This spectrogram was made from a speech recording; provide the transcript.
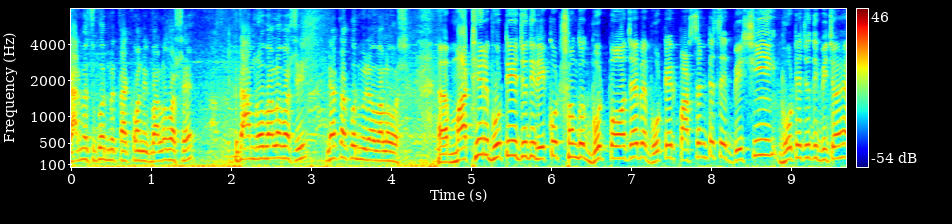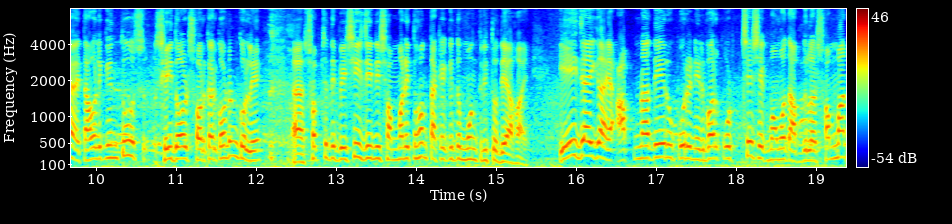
গার্মেন্টস কর্মী তাকে অনেক ভালোবাসে। কিন্তু আমরাও ভালোবাসি, নেতা কর্মীরাও ভালোবাসে। মাঠের ভোটে যদি রেকর্ড সংখ্যক ভোট পাওয়া যায় বা ভোটের পার্সেন্টেজে বেশি ভোটে যদি বিজয় হয়, তাহলে কিন্তু সেই দল সরকার গঠন করলে সবচেয়ে বেশি যিনি সম্মানিত হন, তাকে কিন্তু মন্ত্রিত্ব দেওয়া হয়। এই জায়গায় আপনাদের উপরে নির্ভর করছে শেখ মোহাম্মদ আবদুল্লাহ সম্মান।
